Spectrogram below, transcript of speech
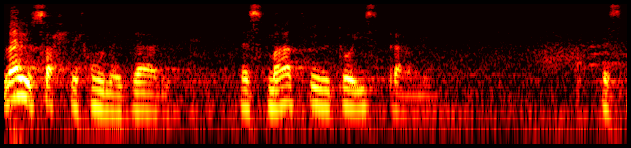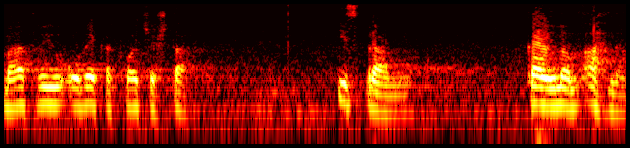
la yusahihune dalik, ne smatraju to ispravnim. Ne smatraju ove kakvoće šta? Ispravnim. Kao imam Ahmed,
